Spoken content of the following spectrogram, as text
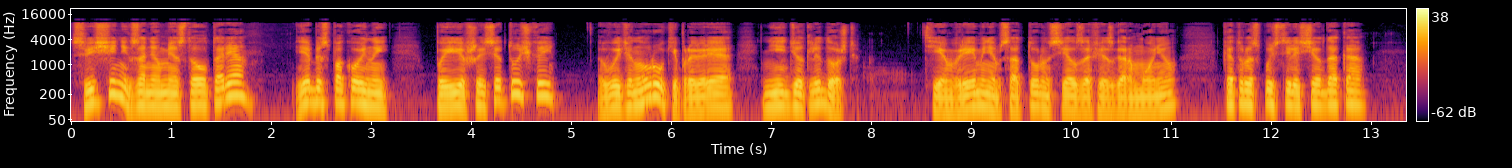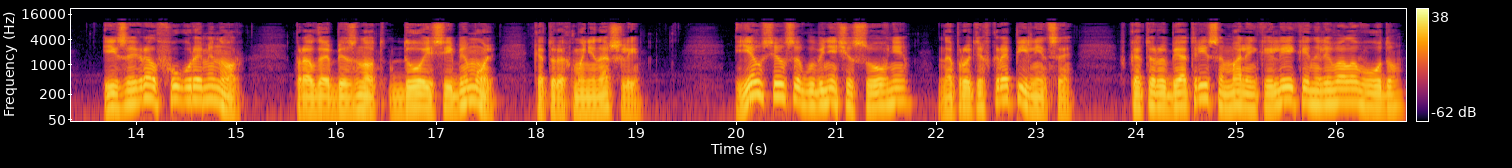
Священник занял место алтаря, и, обеспокоенный появившейся тучкой, вытянул руки, проверяя, не идет ли дождь. Тем временем Сатурн сел за физгармонию, которую спустили с чердака, и заиграл фугу ре минор, правда, без нот до и си бемоль, которых мы не нашли. Я уселся в глубине часовни, напротив крапильницы, в которую Беатриса маленькой лейкой наливала воду.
